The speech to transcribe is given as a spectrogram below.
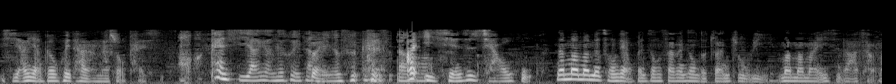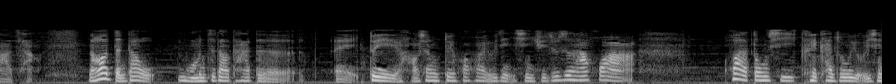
喜羊羊跟灰太狼那时候开始，看喜羊羊跟灰太狼那时候开始。啊，以前是巧虎，那慢慢的从两分钟、三分钟的专注力，慢慢慢一直拉长拉长，然后等到我们知道他的，哎，对，好像对画画有一点兴趣，就是他画画东西可以看出有一些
